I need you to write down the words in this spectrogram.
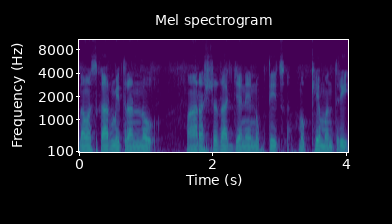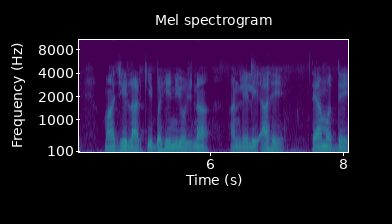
नमस्कार मित्रांनो. महाराष्ट्र राज्याने नुकतीच मुख्यमंत्री माझी लाडकी बहीण योजना आणलेली आहे. त्यामध्ये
